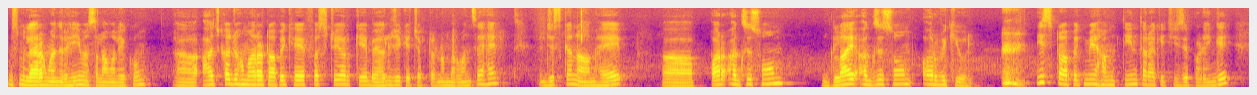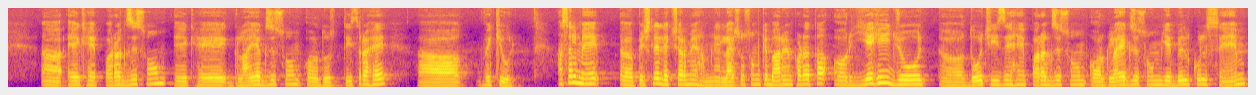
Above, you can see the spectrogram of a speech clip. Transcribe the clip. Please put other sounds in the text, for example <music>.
बसमीम आज का जो हमारा टॉपिक है फ़र्स्ट ईयर के बायोलॉजी के चैप्टर नंबर वन से है, जिसका नाम है पर अग्जिसोम ग्लाई अग्जिसोम और विक्यूल <clears throat> इस टॉपिक में हम तीन तरह की चीज़ें पढ़ेंगे। एक है पर अग्जिसोम एक है ग्लाई अग्जिसोम और तीसरा है विक्यूल असल में पिछले लेक्चर में हमने लाइसोसोम के बारे में पढ़ा था और यही जो दो चीज़ें हैं परक्जिसोम और ग्लाइक्जिसोम ये बिल्कुल सेम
